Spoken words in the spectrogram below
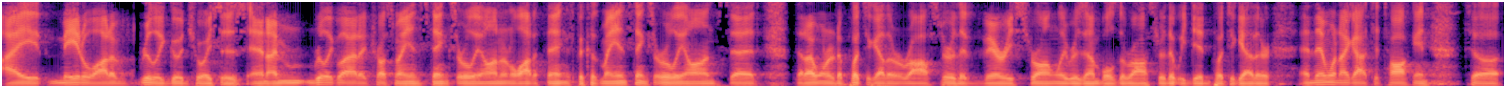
I made a lot of really good choices. And I'm really glad I trust my instincts early on in a lot of things because my instincts early on said that I wanted to put together a roster that very strongly resembles the roster that we did put together. And then when I got to talking to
